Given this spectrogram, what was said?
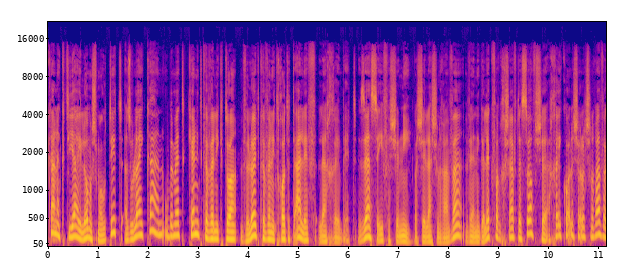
כאן הקטיעה היא לא משמעותית, אז אולי כאן הוא באמת כן התכוון לקטוע, ולא התכוון לדחות את א' לאחרי ב'. זה הסעיף השני בשאלה של רבא, ונגלה כבר עכשיו את הסוף, שאחרי כל השאלות של רבא,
